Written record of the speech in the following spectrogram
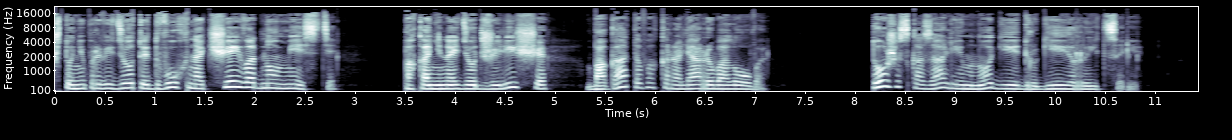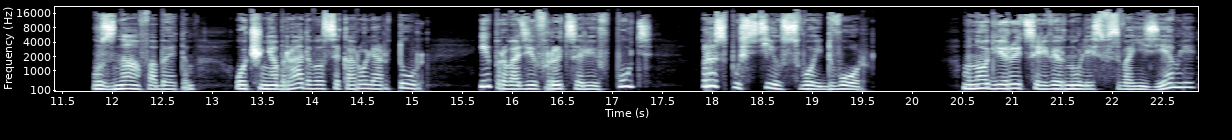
что не проведет и двух ночей в одном месте, пока не найдет жилище богатого короля рыболова. Тоже сказали и многие другие рыцари. Узнав об этом, очень обрадовался король Артур и, проводив рыцарей в путь, распустил свой двор. Многие рыцари вернулись в свои земли,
